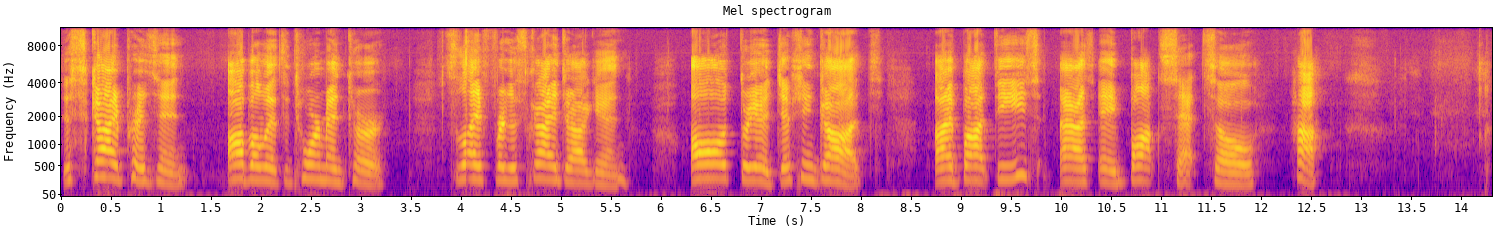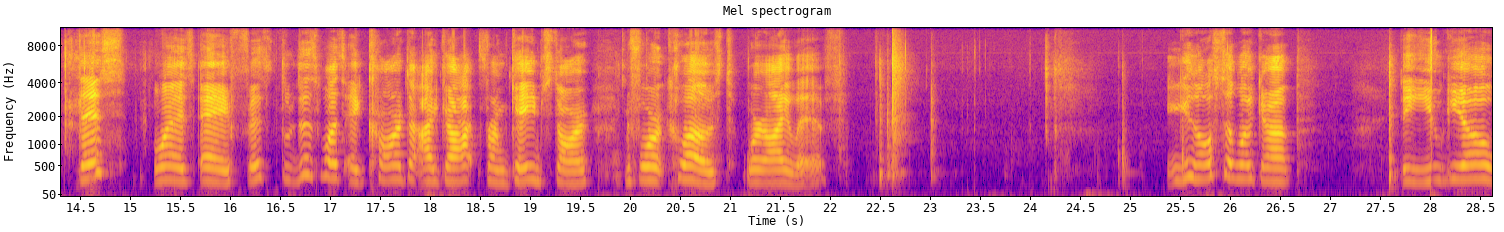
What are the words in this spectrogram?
the sky prison. Obelisk, the tormentor. Slifer, the sky dragon. All three Egyptian gods. I bought these as a box set, so, ha. Huh. This was a this was a card that I got from GameStar before it closed where I live. You can also look up the Yu-Gi-Oh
